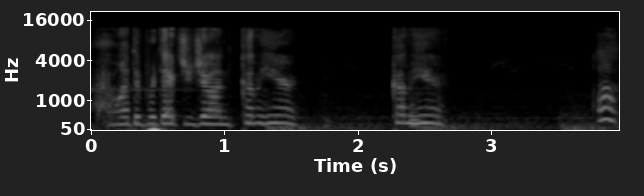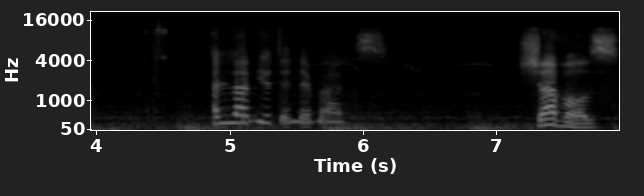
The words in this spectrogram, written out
I want to protect you, John. Come here. Come here. Oh, I love you, Tinderbox. Shovels.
